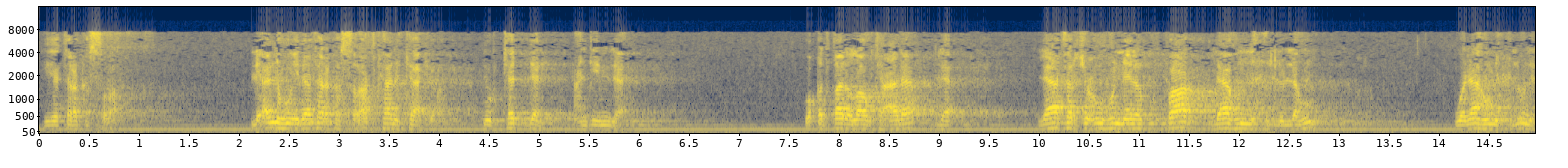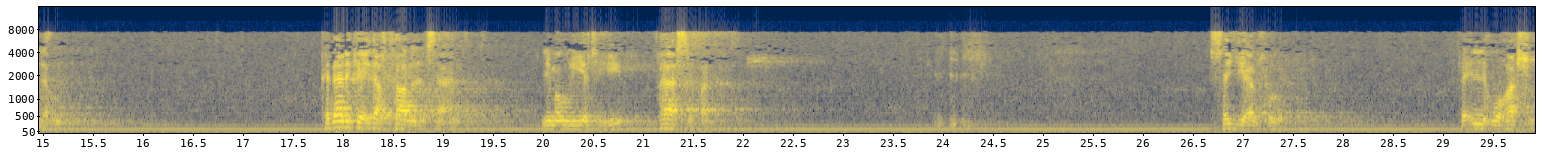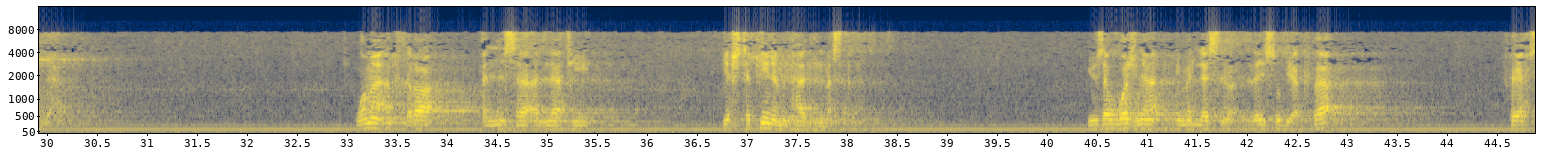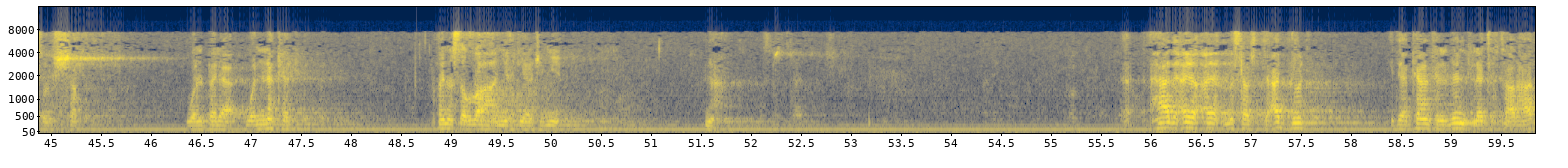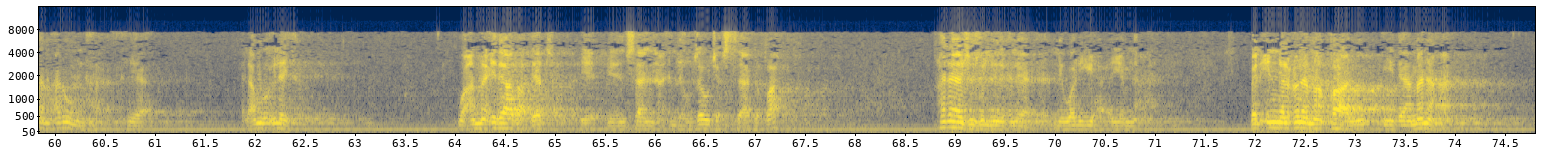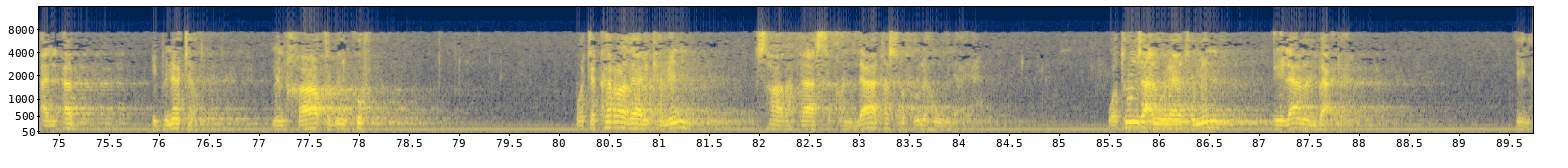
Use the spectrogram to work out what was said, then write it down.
إذا ترك الصلاة. لأنه إذا ترك الصلاة كان كافرا مرتدا عن دين الله. وقد قال الله تعالى لا لا ترجعوهن إلى الكفار لا هن حل لهم ولا هم يحلون لهم. كذلك إذا اختار الإنسان لموليته فاسقا. سيء الخلق فإنه غاش لها. وما أكثر النساء اللاتي يشتكين من هذه المسألة. يزوجن بمن ليسوا بأكفاء فيحصل الشر والبلاء والنكد. فنسأل الله أن يهدي الجميع. نعم. هذا مسألة التعدد إذا كانت البنت لا تختار هذا معلوم منها هي الأمر إليها. وأما إذا أرادت بإنسان عنده زوجة سابقة فلا يجوز لوليها أن يمنعها. بل إن العلماء قالوا إذا منع الأب ابنته من خاطب كفر وتكرر ذلك منه صار فاسقا لا تصلح له ولاية. وتنزع الولاية منه إلى من بعده. هنا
